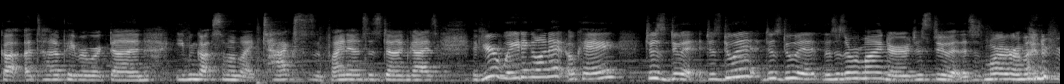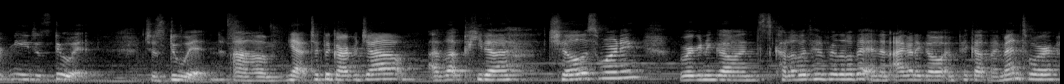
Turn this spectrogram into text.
got a ton of paperwork done, even got some of my taxes and finances done, guys. If you're waiting on it, okay, just do it. Just do it, just do it. This is a reminder, just do it. This is more of a reminder for me, just do it just do it. Um, yeah, took the garbage out. I've let PETA chill this morning. We're gonna go and cuddle with him for a little bit and then I gotta go and pick up my mentor.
